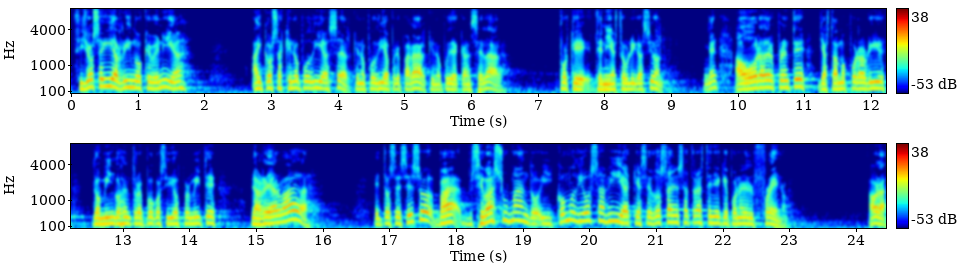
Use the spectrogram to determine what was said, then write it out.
Si yo seguía el ritmo que venía, hay cosas que no podía hacer, que no podía preparar, que no podía cancelar, porque tenía esta obligación. Ahora de repente ya estamos por abrir domingos dentro de poco, si Dios permite, la rearvada. Entonces eso se va sumando y cómo Dios sabía que hace dos años atrás tenía que poner el freno. Ahora,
